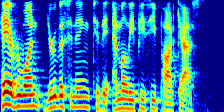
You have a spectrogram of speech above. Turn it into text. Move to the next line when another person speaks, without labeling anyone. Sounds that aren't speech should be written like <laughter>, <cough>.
Hey everyone, you're listening to the MLEPC podcast.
